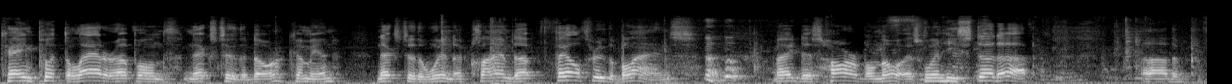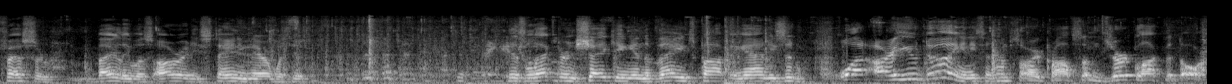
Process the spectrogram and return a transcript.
came, put the ladder up on next to the door, come in, next to the window, climbed up, fell through the blinds, made this horrible noise. When he stood up, uh, the professor Bailey was already standing there with his his lectern shaking and the veins popping out. And he said, "What are you doing?" And he said, "I'm sorry, Prof. Some jerk locked the door."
